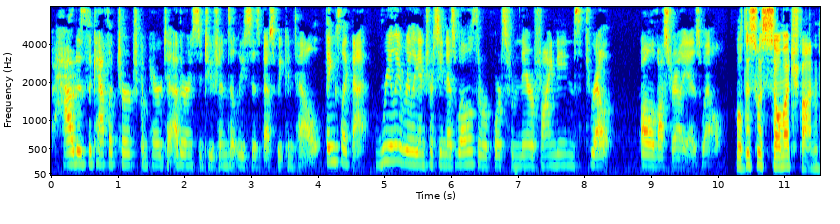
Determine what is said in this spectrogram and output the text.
How does the Catholic Church compare to other institutions, at least as best we can tell? Things like that. Really, really interesting, as well as the reports from their findings throughout all of Australia as well. Well, this was so much fun.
